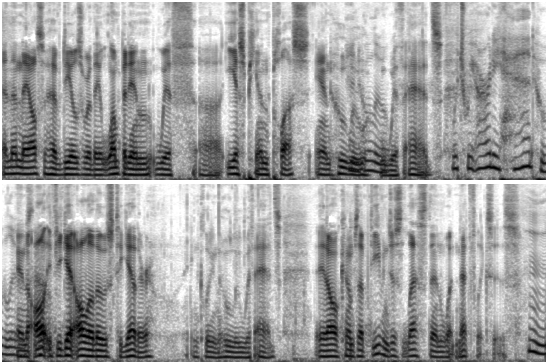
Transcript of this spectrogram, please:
And then they also have deals where they lump it in with uh, ESPN Plus and Hulu, And Hulu. with ads. Which we already had Hulu. And all if you get all of those together, including the Hulu with ads, it all comes up to even just less than what Netflix is Hmm.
